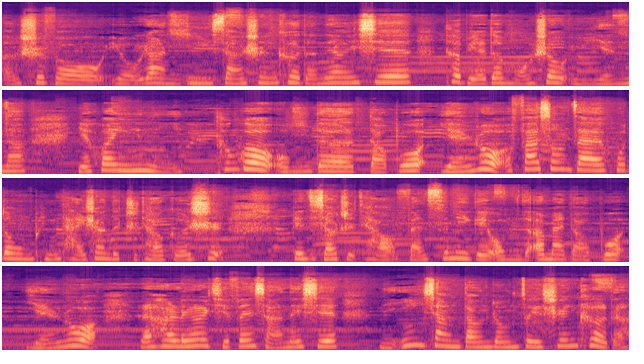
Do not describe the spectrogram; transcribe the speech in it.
呃，是否有让你印象深刻的那样一些特别的魔兽语言呢？也欢迎你通过我们的导播颜若发送在互动平台上的纸条格式，编辑小纸条反私密给我们的二麦导播颜若，来和灵儿一起分享那些你印象当中最深刻的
